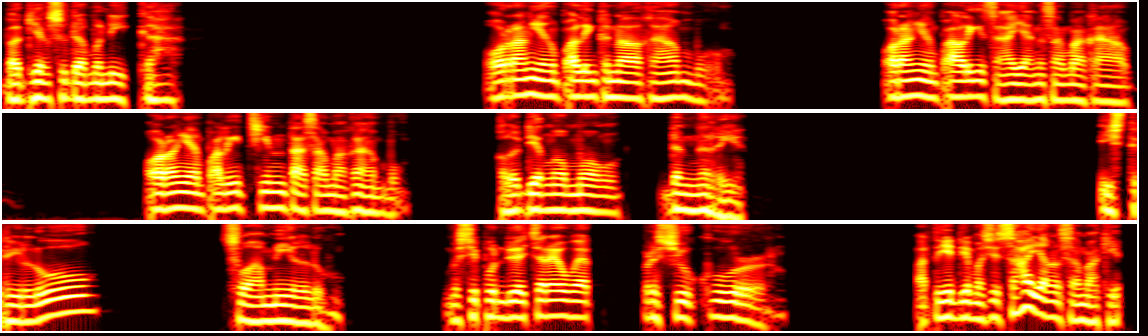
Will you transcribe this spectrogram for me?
Bagi yang sudah menikah. Orang yang paling kenal kamu. Orang yang paling sayang sama kamu. Orang yang paling cinta sama kamu. Kalau dia ngomong, dengerin. Istri lu, suami lu Meskipun dia cerewet, bersyukur. Artinya dia masih sayang sama kita.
